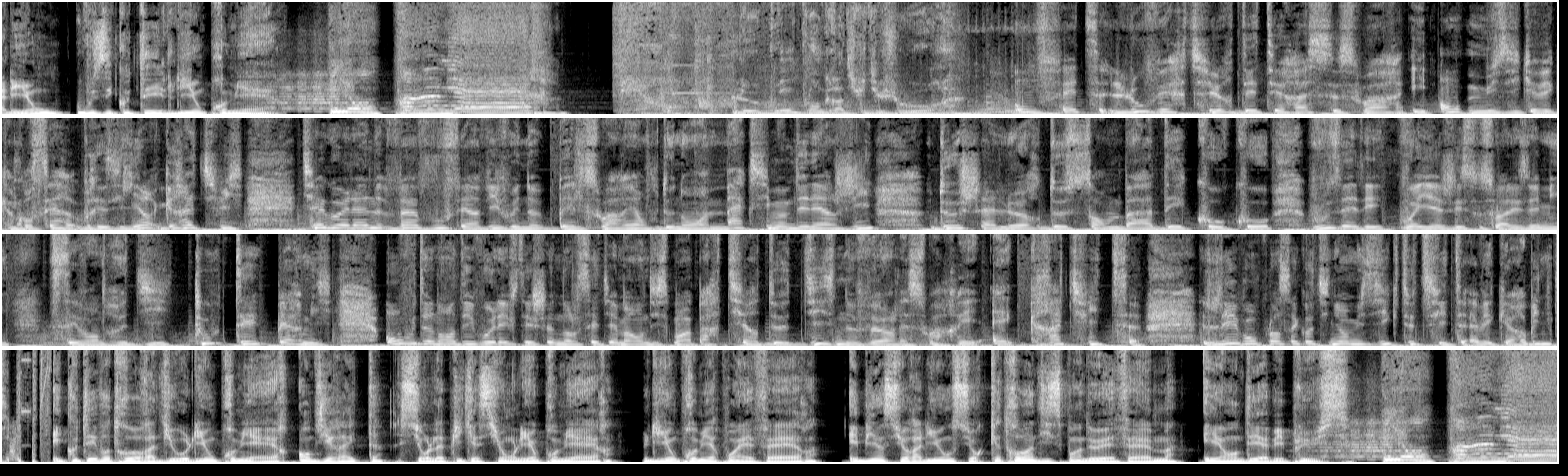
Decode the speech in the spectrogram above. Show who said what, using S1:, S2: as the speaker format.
S1: À Lyon, vous écoutez Lyon Première.
S2: Lyon Première.
S1: Le bon plan gratuit du jour.
S3: On fête l'ouverture des terrasses ce soir et en musique avec un concert brésilien gratuit. Thiago Alan va vous faire vivre une belle soirée en vous donnant un maximum d'énergie, de chaleur, de samba, des cocos. Vous allez voyager ce soir les amis. C'est vendredi, tout est permis. On vous donne rendez-vous à Live Station dans le 7e arrondissement à partir de 19h. La soirée est gratuite. Les bons plans, ça continue en musique tout de suite avec Robin T.
S1: Écoutez votre radio Lyon Première en direct sur l'application Lyon Première, lyonpremière.fr et bien sûr à Lyon sur 90.2 FM et en DAB+.
S2: Lyon Première.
